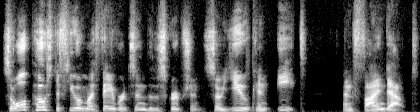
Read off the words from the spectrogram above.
So I'll post a few of my favorites in the description, so you can eat and find out.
